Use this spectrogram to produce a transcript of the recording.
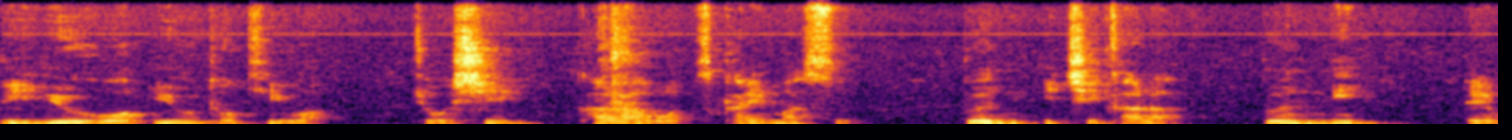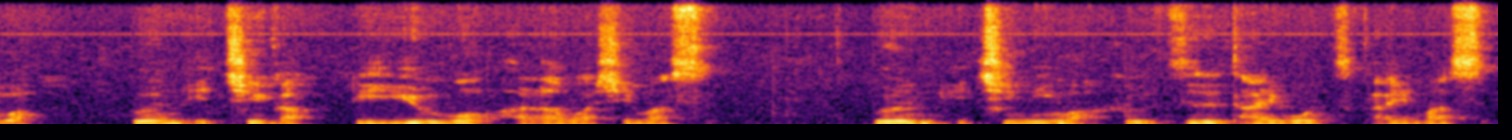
理由を言うときは助詞からを使います。文1から文2では文1が理由を表します。文1には付図体を使います。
